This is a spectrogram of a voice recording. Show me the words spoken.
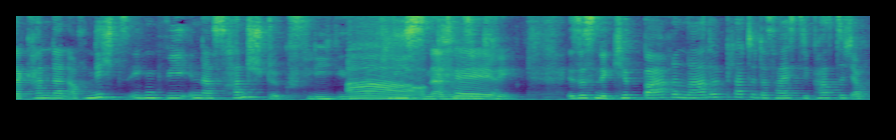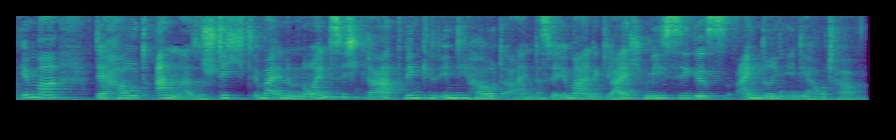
da kann dann auch nichts irgendwie in das Handstück fliegen, ah, fließen. Also okay. Also sie es ist eine kippbare Nadelplatte, das heißt, sie passt sich auch immer der Haut an, also sticht immer in einem 90 Grad Winkel in die Haut ein, dass wir immer ein gleichmäßiges Eindringen in die Haut haben.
